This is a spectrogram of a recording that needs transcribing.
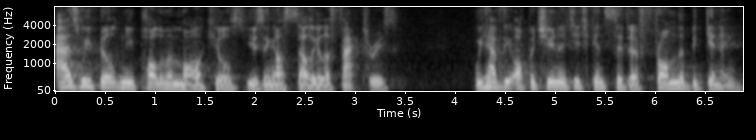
As we build new polymer molecules using our cellular factories, we have the opportunity to consider from the beginning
